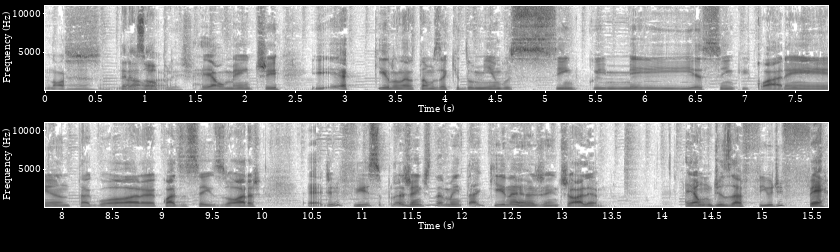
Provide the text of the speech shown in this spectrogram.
Nossa, É, Teresópolis. não, realmente, e é aquilo, né? Estamos aqui domingo, 5 e meia, 5 e 40 agora, quase 6 horas. É difícil pra gente também estar aqui, né, gente? Olha, é um desafio de fé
